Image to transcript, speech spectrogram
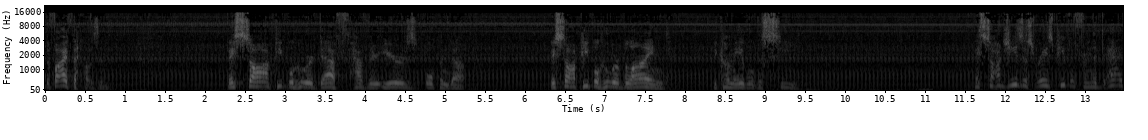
the 5,000. They saw people who were deaf have their ears opened up. They saw people who were blind become able to see. They saw Jesus raise people from the dead,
